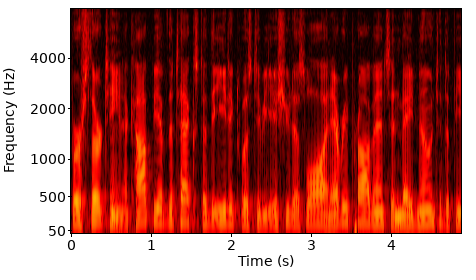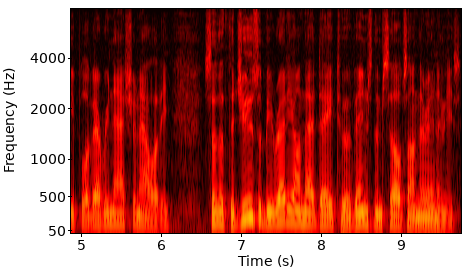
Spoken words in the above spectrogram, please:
Verse 13 A copy of the text of the edict was to be issued as law in every province and made known to the people of every nationality, so that the Jews would be ready on that day to avenge themselves on their enemies.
